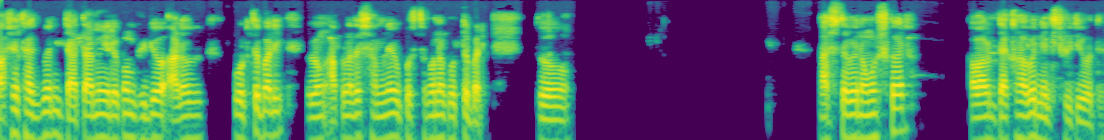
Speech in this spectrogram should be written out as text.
পাশে থাকবেন, যাতে আমি এরকম ভিডিও আরও করতে পারি এবং আপনাদের সামনে উপস্থাপনা করতে পারি। তো আসতে হবে নমস্কার, আবার দেখা হবে নেক্সট ভিডিওতে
